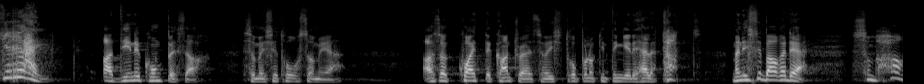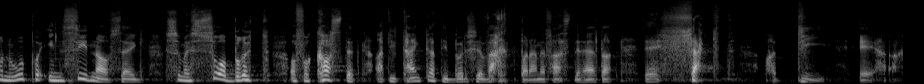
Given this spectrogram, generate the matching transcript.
greit at dine kompiser, som ikke tror så mye altså quite the country, som ikke tror på noen ting i det hele tatt, Men ikke bare det. Som har noe på innsiden av seg som er så brutt og forkastet at de tenker at de burde ikke vært på denne festen. i Det hele tatt. Det er kjekt at de er her.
